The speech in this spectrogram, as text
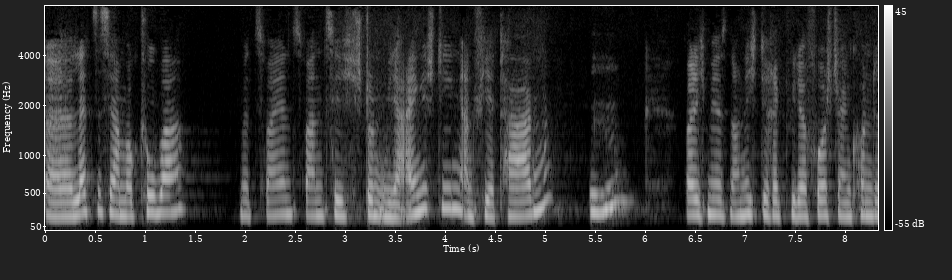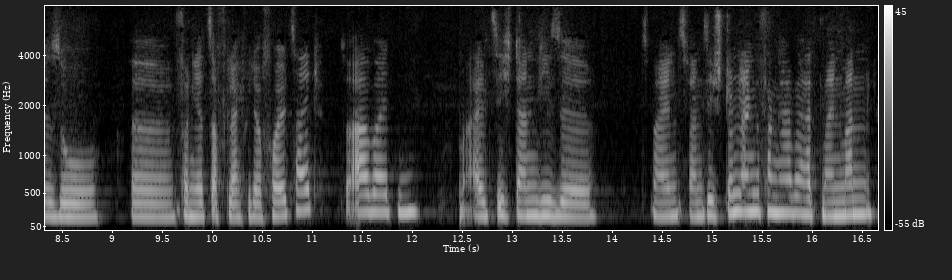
äh, letztes Jahr im Oktober mit 22 Stunden wieder eingestiegen an vier Tagen, mhm. weil ich mir jetzt noch nicht direkt wieder vorstellen konnte, so äh, von jetzt auf gleich wieder Vollzeit zu arbeiten. Als ich dann diese 22 Stunden angefangen habe, hat mein Mann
